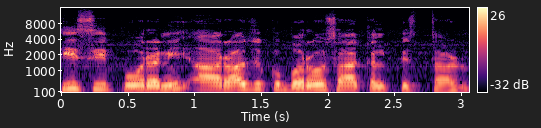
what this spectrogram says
తీసిపోరని ఆ రాజుకు భరోసా కల్పిస్తాడు.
